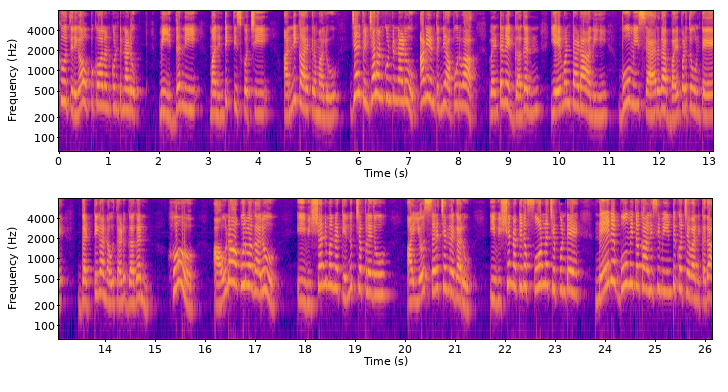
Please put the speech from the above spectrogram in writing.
కూతురిగా ఒప్పుకోవాలనుకుంటున్నాడు. మీ ఇద్దరిని మన ఇంటికి తీసుకొచ్చి అన్ని కార్యక్రమాలు జరిపించాలనుకుంటున్నాడు అని అంటుంది అపూర్వ. వెంటనే గగన్ ఏమంటాడా అని భూమి శారద భయపడుతూ ఉంటే గట్టిగా నవ్వుతాడు గగన్. హో అవునా అపూర్వ గారు? ఈ విషయాన్ని మన నాకెందుకు చెప్పలేదు? అయ్యో శరత్చంద్ర గారు ఈ విషయం నాకేదో ఫోన్లో చెప్పుంటే నేనే భూమితో కలిసి మీ ఇంటికి వచ్చేవాడిని కదా.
